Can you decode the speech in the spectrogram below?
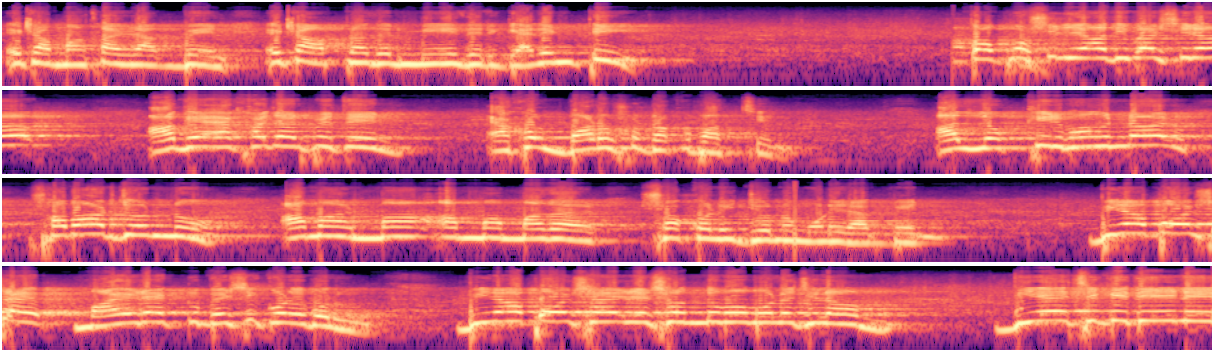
এটা মাথায় রাখবেন। এটা আপনাদের মেয়েদের গ্যারেন্টি। তপশিলি আদিবাসীরা আগে এক হাজার পেতেন, এখন বারোশো টাকা পাচ্ছেন। আর লক্ষ্মীর ভাণ্ডার সবার জন্য, আমার মা, আম্মা, মাদার সকলের জন্য মনে রাখবেন। বিনা পয়সায় মায়েরা একটু বেশি করে বলুন। বিনা পয়সায় রেশন দেবো বলেছিলাম। দিয়েছি কি দিইনি?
